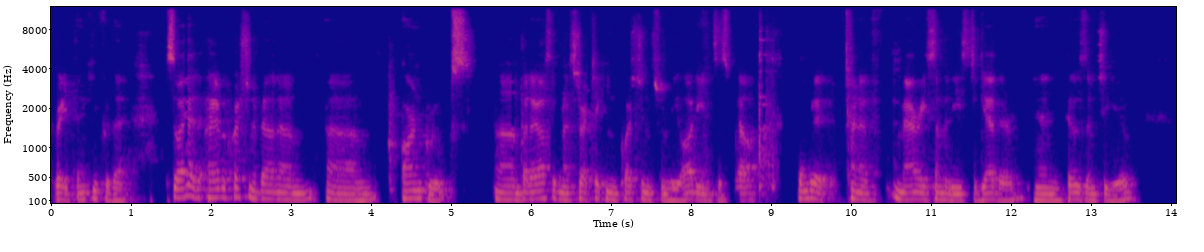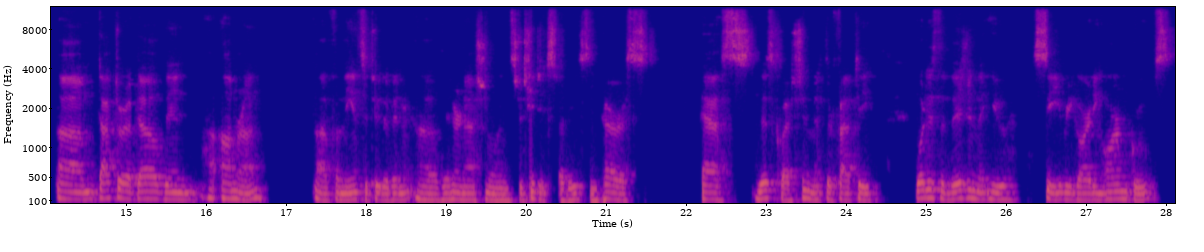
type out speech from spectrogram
Great, thank you for that. So I had, I have a question about um, um, armed groups, um, but I also want to start taking questions from the audience as well. So I'm going to kind of marry some of these together and pose them to you. Um, Dr. Abdel bin Amran uh, from the Institute of, Inter of International and Strategic Studies in Paris asks this question, Mr. Fathi, what is the vision that you see regarding armed groups,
